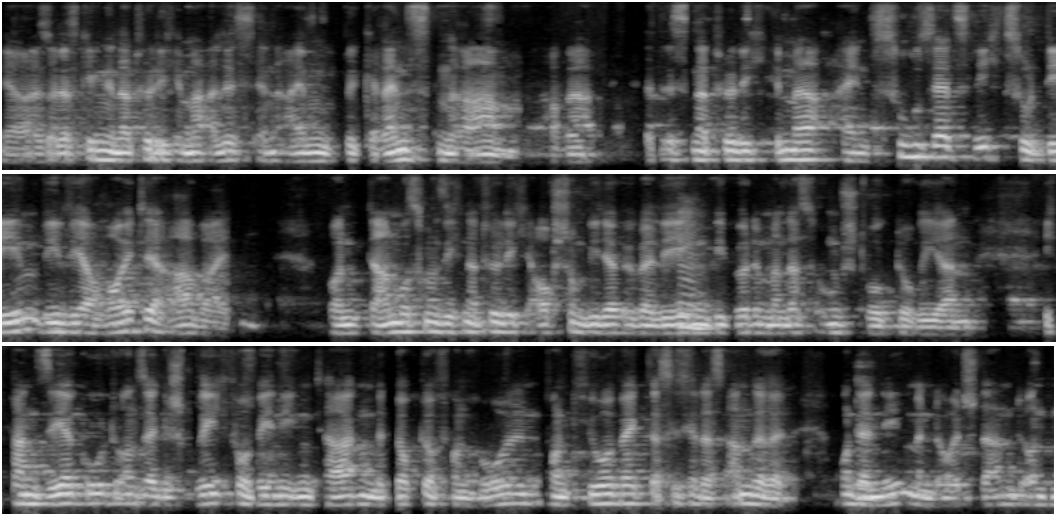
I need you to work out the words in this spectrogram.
Ja, also das ginge natürlich immer alles in einem begrenzten Rahmen. Aber es ist natürlich immer ein zusätzlich zu dem, wie wir heute arbeiten. Und da muss man sich natürlich auch schon wieder überlegen, hm. wie würde man das umstrukturieren. Ich fand sehr gut unser Gespräch vor wenigen Tagen mit Dr. von Hohlen von CureVac. Das ist ja das andere Unternehmen in Deutschland. Und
